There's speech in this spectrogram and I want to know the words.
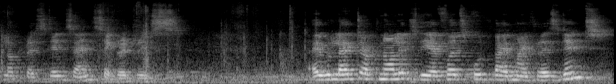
Club presidents and secretaries. I would like to acknowledge the efforts put by my president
